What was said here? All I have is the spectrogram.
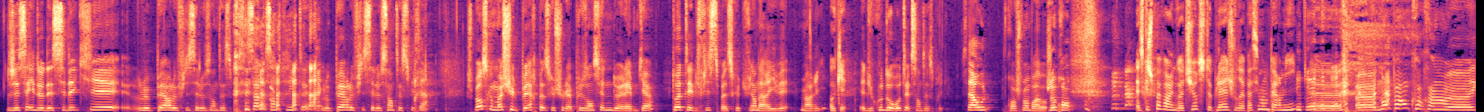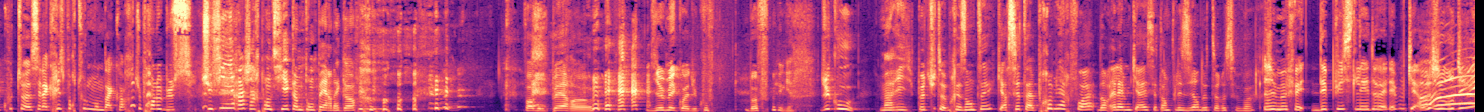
J'essaye de décider qui est le Père, le Fils et le Saint-Esprit. C'est ça la Sainte Trinité Le Père, le Fils et le Saint-Esprit. Je pense que moi je suis le Père parce que je suis la plus ancienne de LMK. Toi t'es le Fils parce que tu viens d'arriver, Marie. Ok. Et du coup Doro t'es le Saint-Esprit. Ça roule. Franchement bravo. Je prends. Est-ce que je peux avoir une voiture, s'il te plaît? Je voudrais passer mon permis. Euh, Euh, non pas encore. Hein. Euh, écoute, c'est la crise pour tout le monde, d'accord? Tu prends le bus. Tu finiras charpentier comme ton père, d'accord? Enfin mon père, euh, Guillemets quoi du coup. Bof. Du coup, Marie, peux-tu te présenter? Car c'est ta première fois dans LMK et c'est un plaisir de te recevoir. je me fais dépuceler de LMK aujourd'hui.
